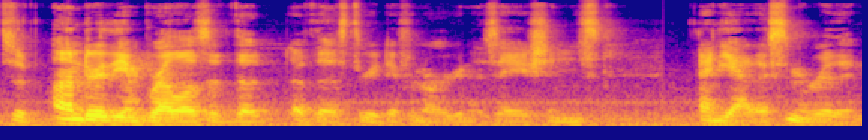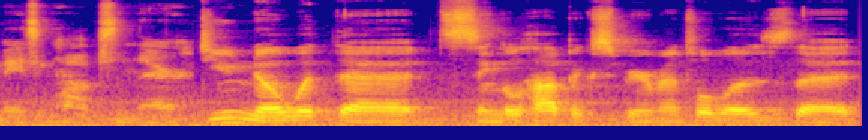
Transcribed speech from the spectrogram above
sort of under the umbrellas of the of those three different organizations. And yeah, there's some really amazing hops in there. do you know what that single hop experimental was that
